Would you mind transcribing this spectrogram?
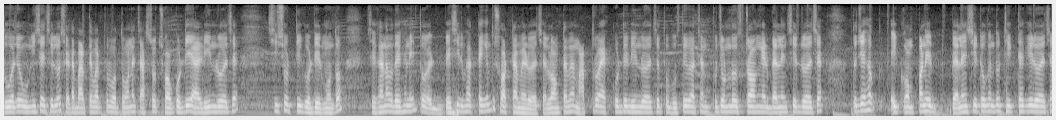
দু হাজার উনিশে ছিল, সেটা বাড়তে বাড়তে বর্তমানে চারশো ছ কোটি আর ঋণ রয়েছে ছেষট্টি কোটির মতো। সেখানেও দেখে নিই, তো বেশিরভাগটাই কিন্তু শর্ট টার্মে রয়েছে। লং টার্মে মাত্র এক কোটি ঋণ রয়েছে, তো বুঝতেই পারছেন, প্রচণ্ড স্ট্রং এর ব্যালেন্স শিট রয়েছে। তো যাই হোক, এই কোম্পানির ব্যালেন্স শিটও কিন্তু ঠিকঠাকই রয়েছে।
